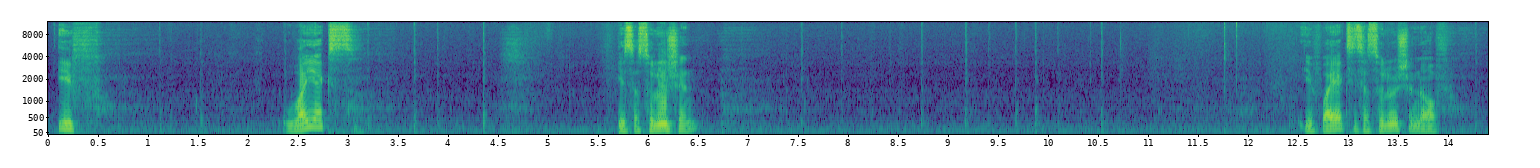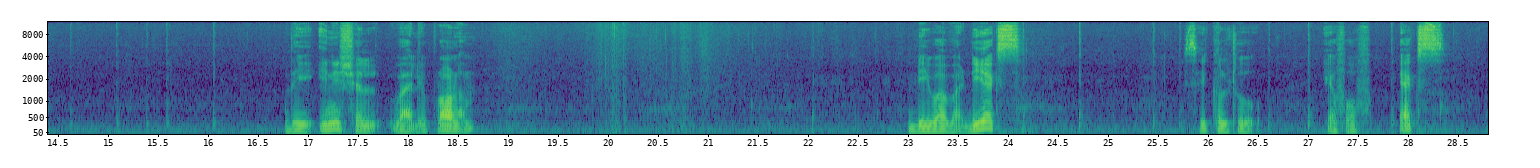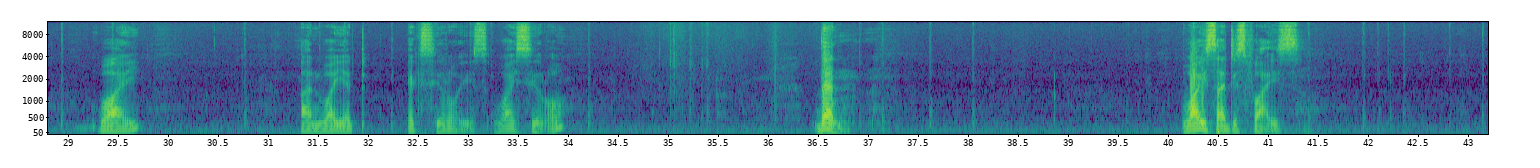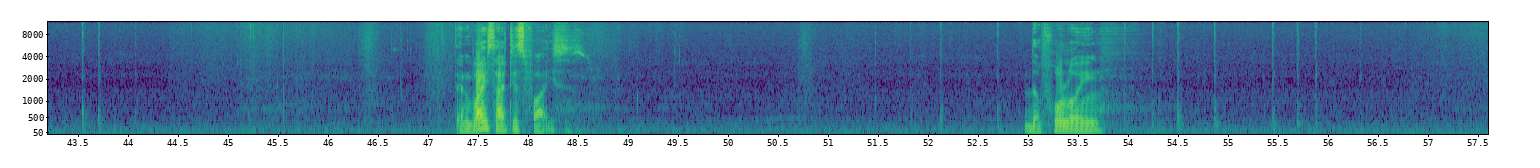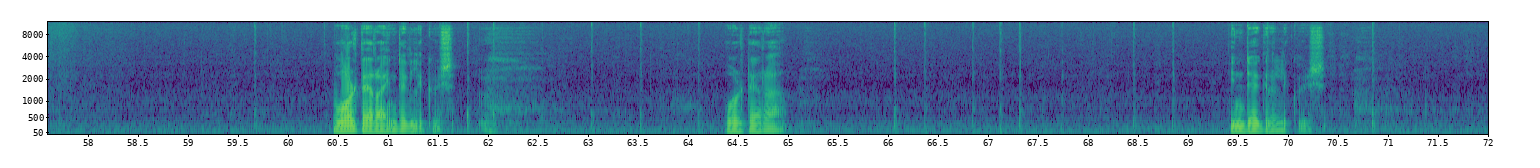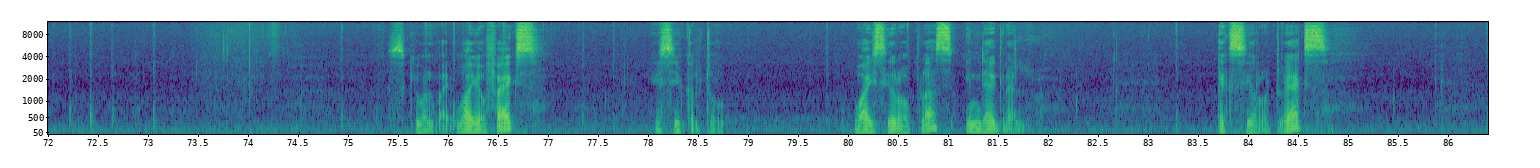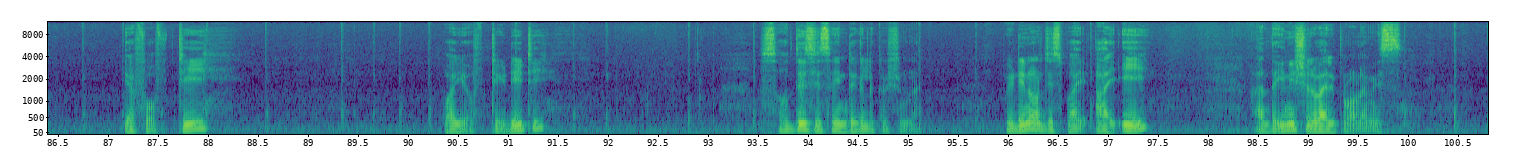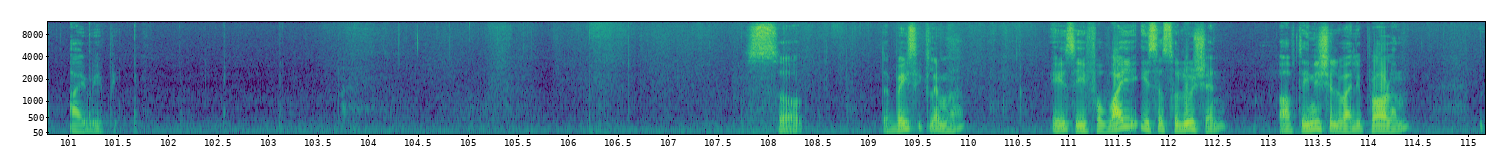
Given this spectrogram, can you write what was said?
if y x is a solution if y x is a solution of the initial value problem dy by dx is equal to f of x y and y at x 0 is y 0 then y satisfies then y satisfies the following Volterra integral equation. Volterra integral equation. is given by y of x is equal to y 0 plus integral x 0 to x f of t y of t dt. So, this is the integral equation. We denote this by I e and the initial value problem is I v p. So, the basic lemma is if y is a solution of the initial value problem,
